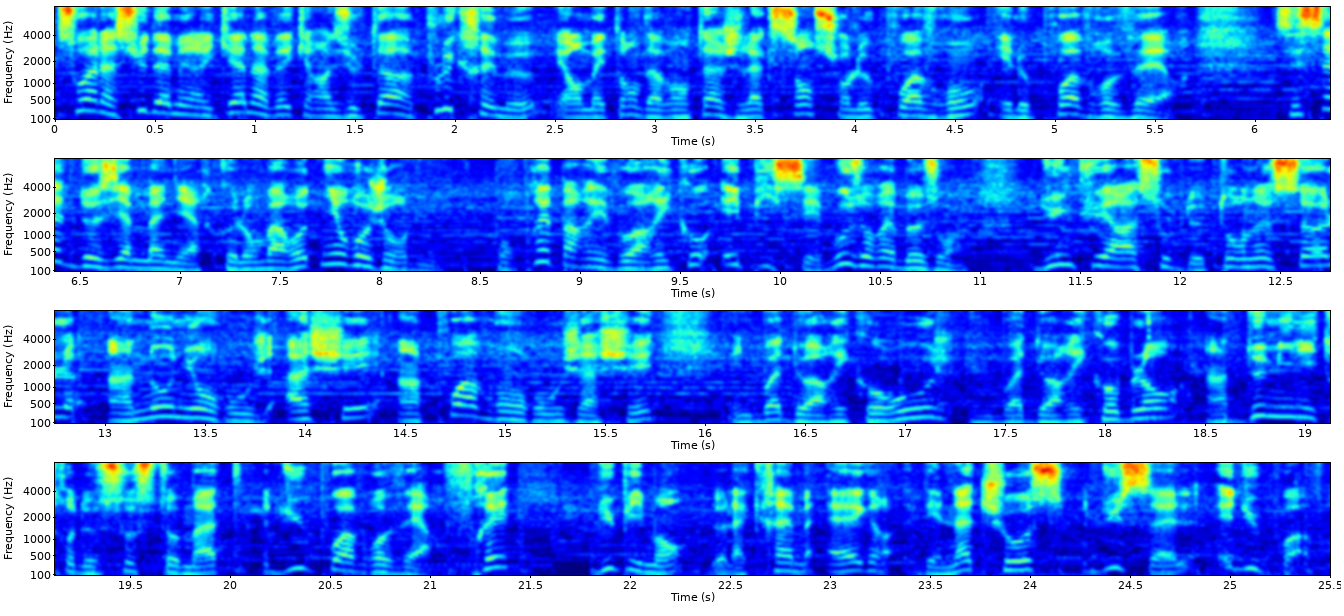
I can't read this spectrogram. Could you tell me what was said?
soit la sud-américaine avec un résultat plus crémeux et en mettant davantage l'accent sur le poivron et le poivre vert. C'est cette deuxième manière que l'on va retenir aujourd'hui. Pour préparer vos haricots épicés, vous aurez besoin d'une cuillère à soupe de tournesol, un oignon rouge haché, un poivron rouge haché, une boîte de haricots rouges, une boîte de haricots blancs, un demi-litre de sauce tomate, du poivre vert frais, du piment, de la crème aigre, des nachos, du sel et du poivre.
